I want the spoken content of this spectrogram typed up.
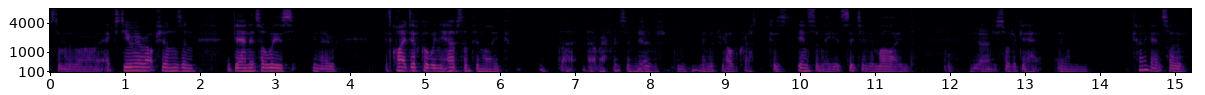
some of our exterior options. And again, it's always, you know, it's quite difficult when you have something like that, that reference image Yeah. of the military hovercraft because instantly it sits in your mind Yeah, and you sort of get, um, you kind of get sort of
